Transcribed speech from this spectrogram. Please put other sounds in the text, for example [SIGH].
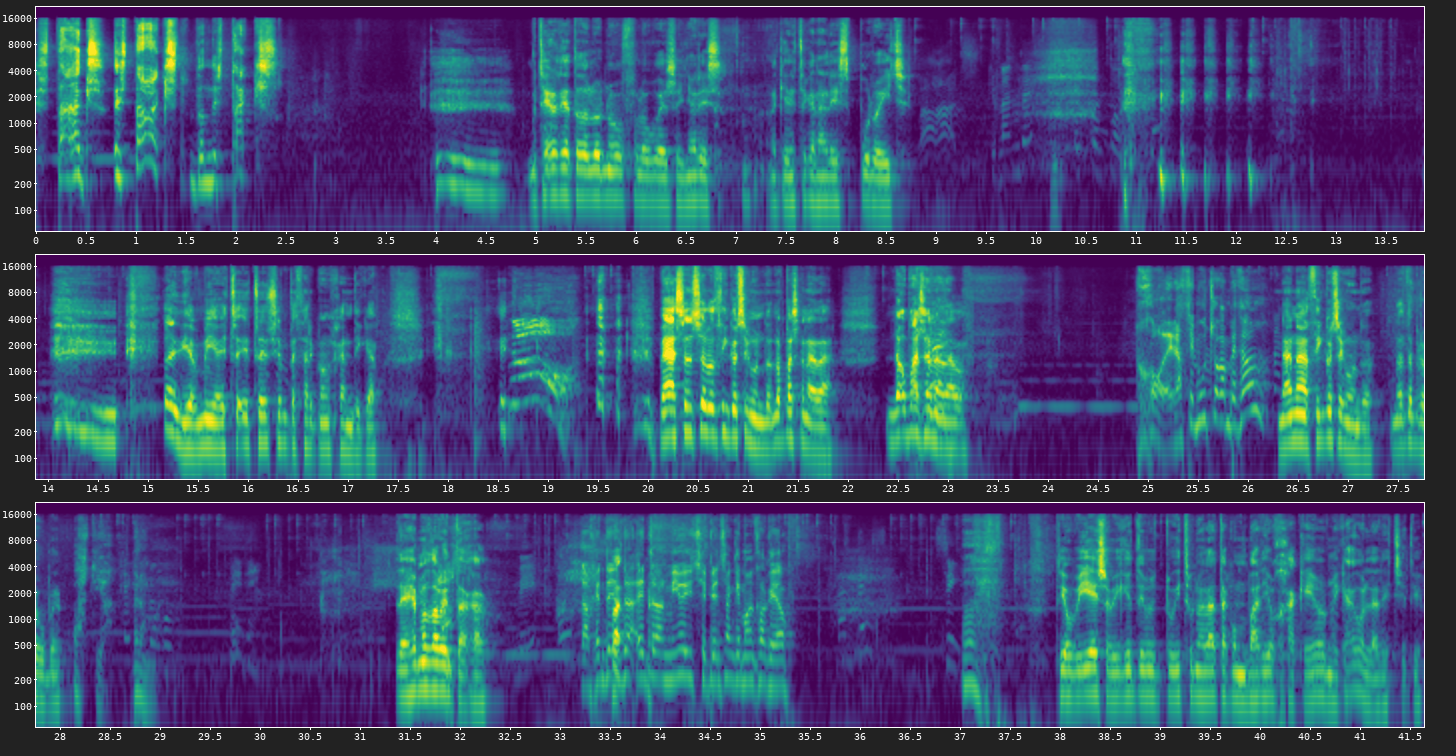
Stacks, Stacks, ¿dónde Stacks? Muchas gracias a todos los nuevos followers, señores. Aquí en este canal es puro itch. [LAUGHS] Ay, Dios mío, esto, esto es empezar con handicap. ¡No! Vea, son solo 5 segundos, no pasa nada. No pasa nada. Joder, ¿hace mucho que ha empezado? Nada, nada, 5 segundos. No te preocupes. Hostia, menos mal. Les hemos dado ventaja. La gente entra, entra al mío y se piensan que me han hackeado. Ay, Tío, vi eso, vi que tu- tuviste una lata con varios hackeos. Me cago en la leche, tío.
